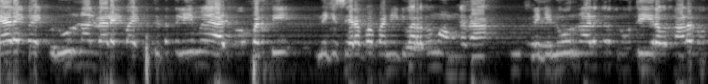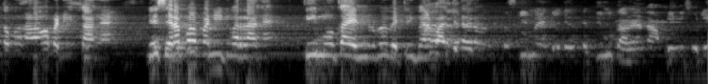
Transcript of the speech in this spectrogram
வேலை வாய்ப்பு நூறு நாள் வேலை வாய்ப்பு திட்டத்திலையுமே அறிமுகப்படுத்தி இன்னைக்கு சிறப்பா பண்ணிட்டு வர்றதும் அவங்க தான். இன்னைக்கு நூறு நாளுங்கிறது நூத்தி இருபது நாளோ நூத்தம்பது நாளாவோ பண்ணியிருக்காங்க. இது சிறப்பா பண்ணிட்டு வர்றாங்க. திமுக என்றுமே வெற்றி பெற வாழ்த்துக்கள். இருக்கு, திமுக வேண்டாம் அப்படின்னு சொல்லி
